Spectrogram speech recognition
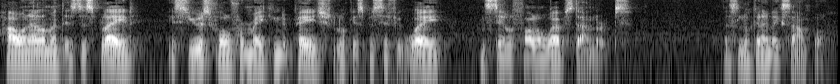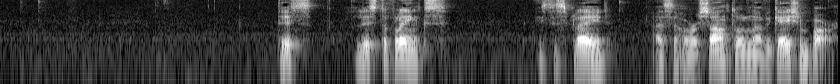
how an element is displayed is useful for making the page look a specific way and still follow web standards. Let's look at an example. This list of links is displayed as a horizontal navigation bar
